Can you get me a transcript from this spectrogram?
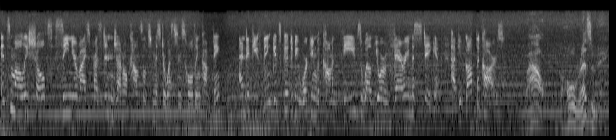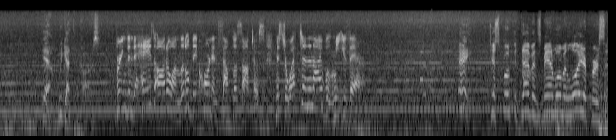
It's Molly Schultz, Senior Vice President and General Counsel to Mr. Weston's holding company. And if you think it's good to be working with common thieves, well, you're very mistaken. Have you got the cars? Wow, the whole resume. Yeah, we got the cars. Bring them to Hayes Auto on Little Bighorn in South Los Santos. Mr. Weston and I will meet you there. Hey, just spoke to Devin's man-woman lawyer person.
